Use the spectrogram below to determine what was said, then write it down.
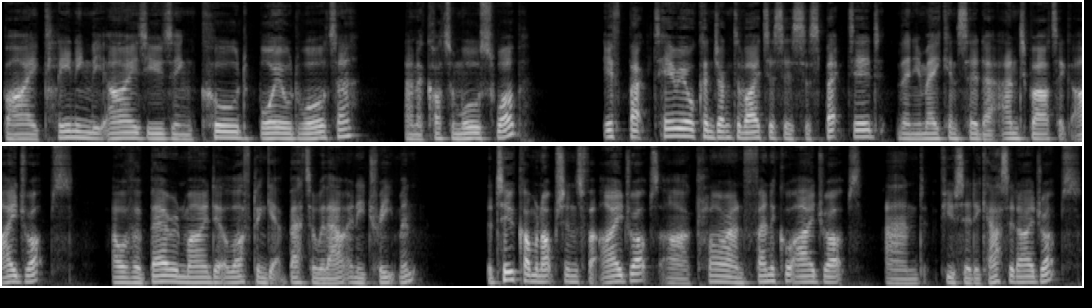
by cleaning the eyes using cooled boiled water and a cotton wool swab. If bacterial conjunctivitis is suspected, then you may consider antibiotic eye drops. However, bear in mind it will often get better without any treatment. The two common options for eye drops are chloramphenicol eye drops and fusidic acid eye drops.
